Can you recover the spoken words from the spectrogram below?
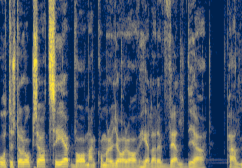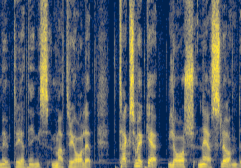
Återstår också att se vad man kommer att göra av hela det väldiga Palmeutredningsmaterialet. Tack så mycket Lars Näslund.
